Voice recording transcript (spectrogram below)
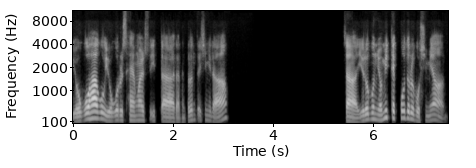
요거하고 요거를 사용할 수 있다라는 그런 뜻입니다. 자, 여러분 요 밑에 코드를 보시면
